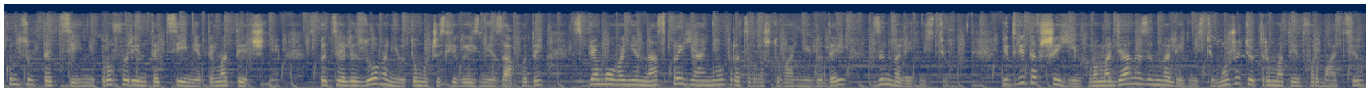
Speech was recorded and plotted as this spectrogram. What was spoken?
консультаційні, профорієнтаційні, тематичні, спеціалізовані, у тому числі виїзні заходи, спрямовані на сприяння у працевлаштуванні людей з інвалідністю. Відвідавши їх, громадяни з інвалідністю можуть отримати інформацію,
